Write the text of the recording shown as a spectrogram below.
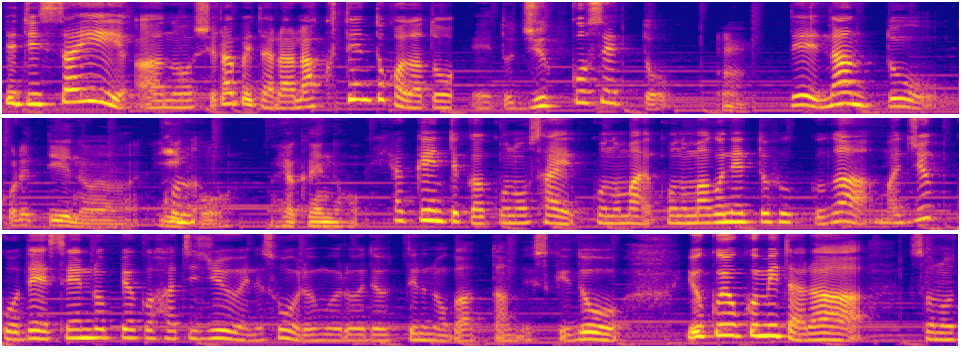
で実際あの調べたら楽天とかだと,、えー、と10個セットうん。でなんとこれっていうのはいいこ方 ?100 円の方。100円っていうかこの際この前このマグネットフックが、まあ、10個で1680円で送料無料で売ってるのがあったんですけどよくよく見たらその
